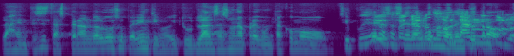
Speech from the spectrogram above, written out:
la gente se está esperando algo súper íntimo y tú lanzas una pregunta como, si pudieras hacer algo mejor en tu trabajo.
